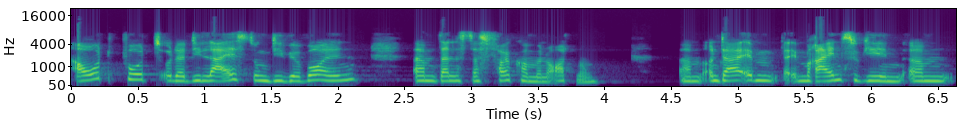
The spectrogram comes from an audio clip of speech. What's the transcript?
Output oder die Leistung, die wir wollen, ähm, dann ist das vollkommen in Ordnung. Ähm, und da eben, eben reinzugehen. Ähm,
